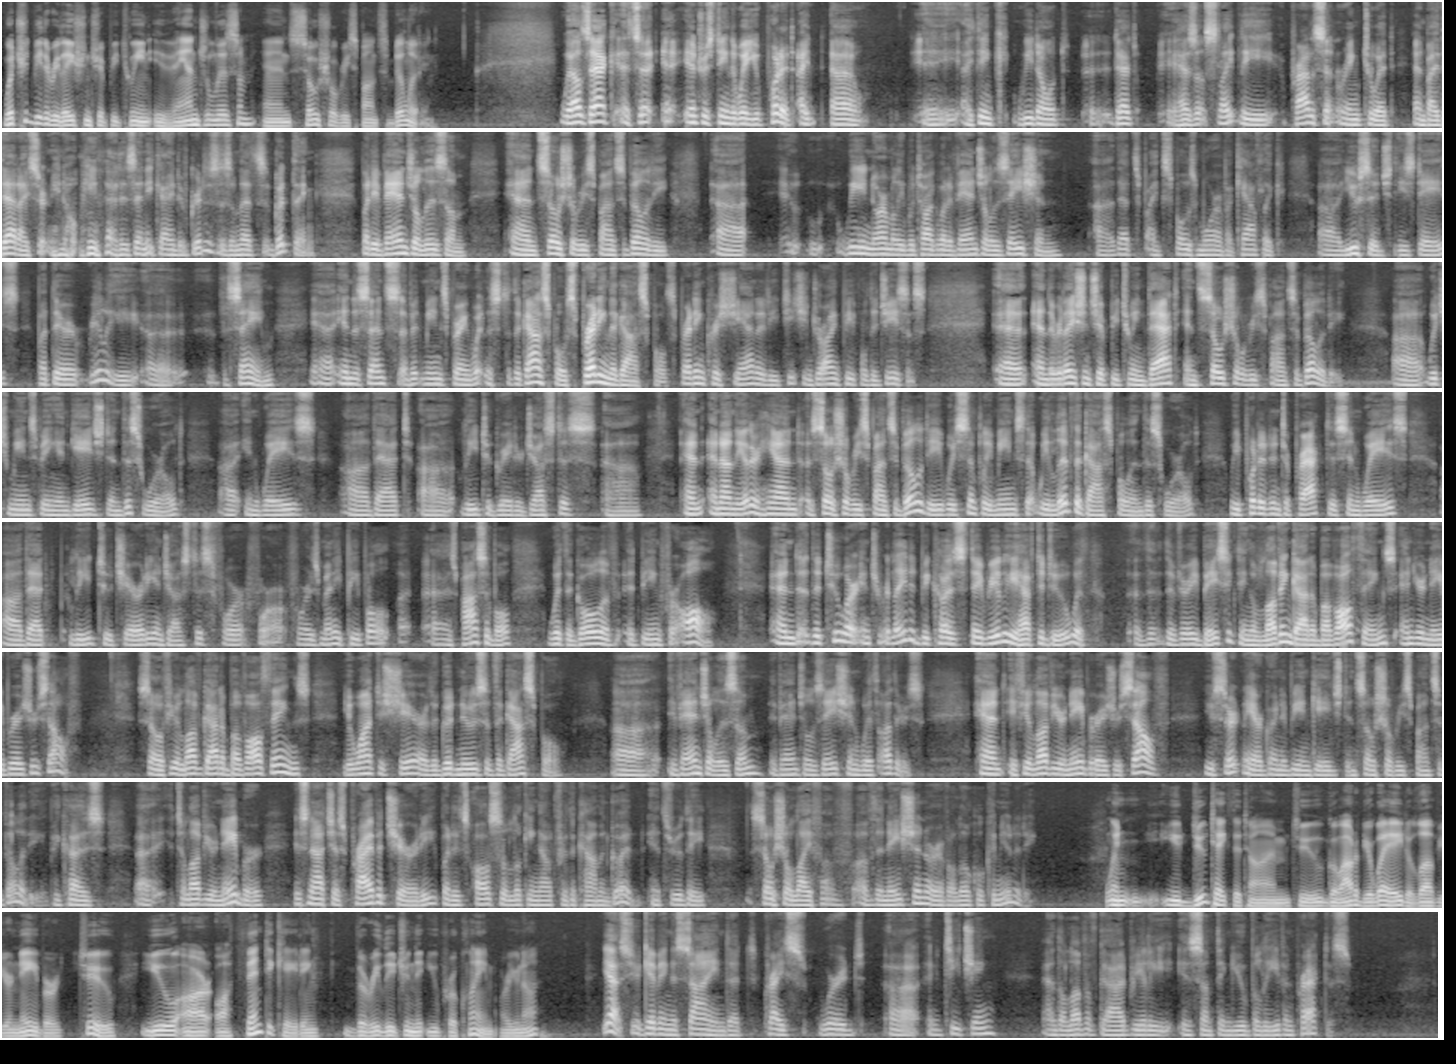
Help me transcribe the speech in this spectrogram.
What should be the relationship between evangelism and social responsibility? Well, Zach, it's uh, interesting the way you put it. I, uh, I think we don't. Uh, that has a slightly Protestant ring to it, and by that I certainly don't mean that as any kind of criticism. That's a good thing, but evangelism and social responsibility. Uh, we normally would talk about evangelization. Uh, that's, I suppose, more of a Catholic uh, usage these days, but they're really the same uh, in the sense of it means bearing witness to the gospel, spreading the gospel, spreading Christianity, teaching, drawing people to Jesus, uh, and the relationship between that and social responsibility, uh, which means being engaged in this world uh, in ways uh, that uh, lead to greater justice. And, and on the other hand, a social responsibility, which simply means that we live the gospel in this world, we put it into practice in ways uh, that lead to charity and justice for, for, for as many people uh, as possible, with the goal of it being for all. And the two are interrelated because they really have to do with the, the very basic thing of loving God above all things and your neighbor as yourself. So if you love God above all things, you want to share the good news of the gospel, uh, evangelism, evangelization with others. And if you love your neighbor as yourself, you certainly are going to be engaged in social responsibility because uh, to love your neighbor is not just private charity, but it's also looking out for the common good and through the social life of, of the nation or of a local community. When you do take the time to go out of your way to love your neighbor too, you are authenticating the religion that you proclaim, are you not? Yes, you're giving a sign that Christ's word uh, and teaching and the love of God really is something you believe and practice.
